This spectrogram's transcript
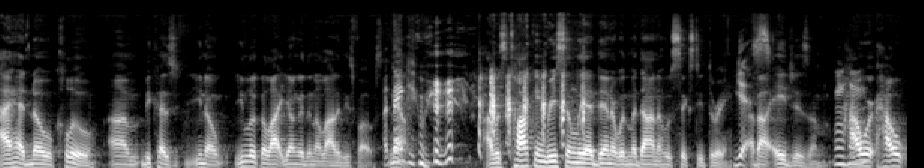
I had no clue um, because, you know, you look a lot younger than a lot of these folks. Thank Now, you. I was talking recently at dinner with Madonna, who's 63, Yes. Mm-hmm. about ageism. How, are- how,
